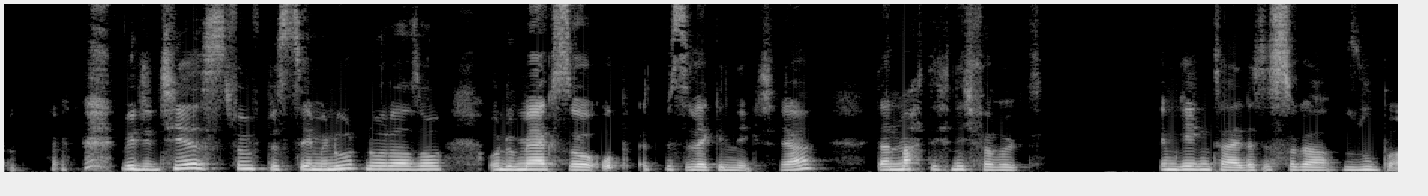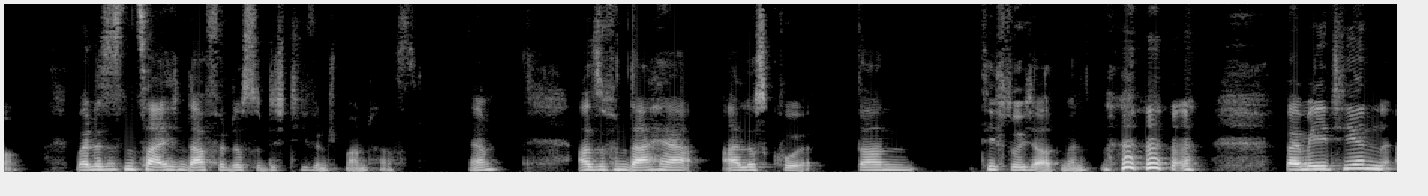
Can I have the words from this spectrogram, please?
meditierst fünf bis zehn Minuten oder so und du merkst so, up, jetzt bist du weggenickt, ja, dann mach dich nicht verrückt. Im Gegenteil, das ist sogar super, weil das ist ein Zeichen dafür, dass du dich tief entspannt hast. Ja, also von daher alles cool. Dann tief durchatmen. Beim Meditieren,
